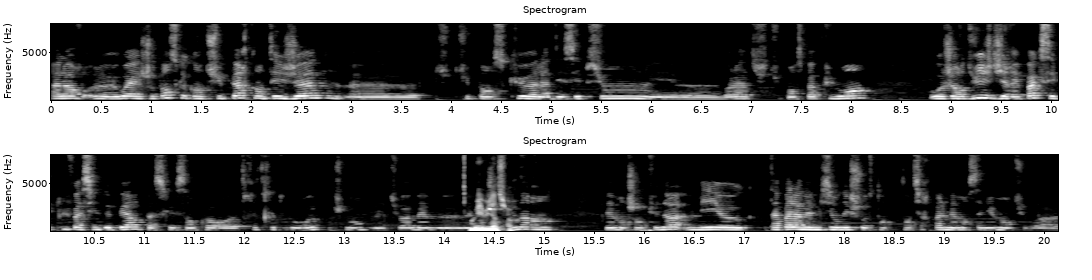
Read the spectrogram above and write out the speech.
alors, euh, ouais, je pense que quand tu perds quand tu es jeune, euh, tu, penses que à la déception et euh, voilà, tu, tu penses pas plus loin. Aujourd'hui, je dirais pas que c'est plus facile de perdre parce que c'est encore euh, très très douloureux, franchement. Mais tu vois, même, euh, même Oui, en bien sûr. championnat, hein, même en championnat, mais euh, t'as pas la même vision des choses, t'en tires pas le même enseignement, tu vois. Ouais.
